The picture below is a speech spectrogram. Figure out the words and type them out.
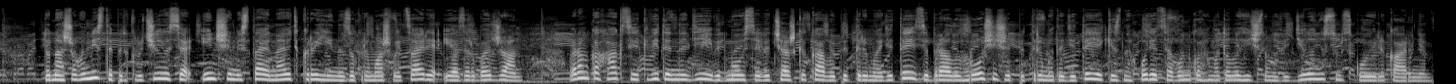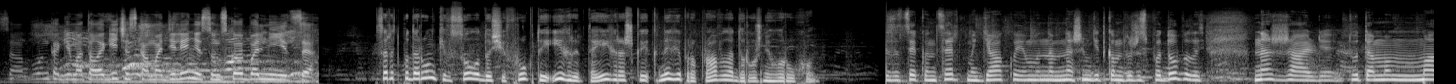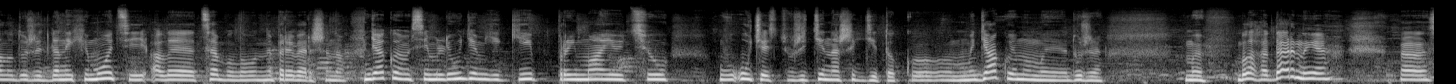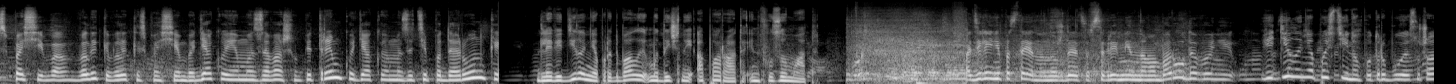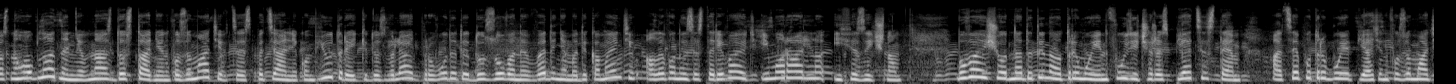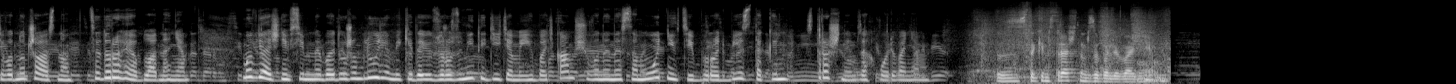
До нашого міста підключилися інші міста і навіть країни, зокрема Швейцарія і Азербайджан. В рамках акції Квіти надії відмовився від чашки кави підтримує дітей. Зібрали гроші, щоб підтримати дітей, які знаходяться в онкогематологічному відділенні сумської лікарні. В онкогематологическом отделении Сумской больницы. Серед подарунків солодощі, фрукти, ігри та іграшки, книги про правила дорожнього руху. За цей концерт ми дякуємо. Нам нашим діткам дуже сподобалось. На жаль, тут мало дуже для них емоцій, але це було неперевершено. Дякуємо всім людям, які приймають цю участь в житті наших діток. Ми дякуємо. Ми дуже ми благодарні. Е, Спасибо, велике, велике спасибо. Дякуємо за вашу підтримку, дякуємо за ці подарунки. Для відділення придбали медичний апарат інфузомат. Отделение постоянно нуждается в современном оборудовании. Відділення постійно потребує сучасного обладнання. В нас достатньо інфозоматів. Це спеціальні комп'ютери, які дозволяють проводити дозоване введення медикаментів, але вони застарівають і морально, і фізично. Буває, що одна дитина отримує інфузії через п'ять систем, а це потребує п'ять інфозоматів одночасно. Це дороге обладнання. Ми вдячні всім небайдужим людям, які дають зрозуміти дітям і їх батькам, що вони не самотні в цій боротьбі з таким страшним захворюванням. С таким страшным заболеванием.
